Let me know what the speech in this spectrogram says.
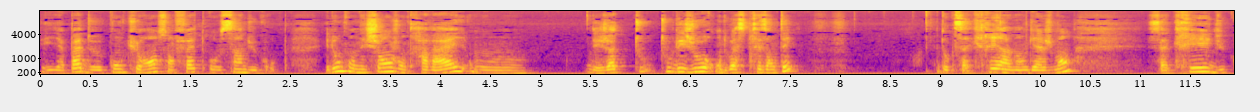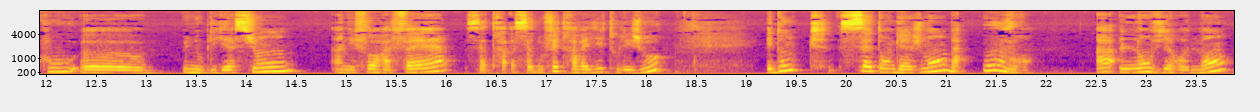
Et il n'y a pas de concurrence en fait au sein du groupe. Et donc on échange, on travaille, on... déjà tous les jours on doit se présenter. Donc ça crée un engagement, ça crée du coup euh, une obligation, un effort à faire, ça, nous fait travailler tous les jours. Et donc cet engagement bah, ouvre à l'environnement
